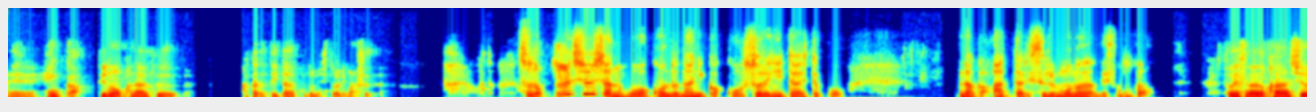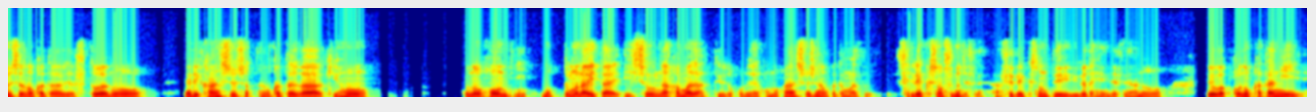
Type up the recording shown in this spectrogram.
えー、変化っていうのを必ず語っていただくことにしております。なるほど。その監修者の方は今度何かこう、それに対してこう、なんかあったりするものなんですか？そうですね。あの、監修者の方ですと、あの、やはり監修者の方が基本、この本に載ってもらいたい、一緒の仲間だっていうところで、この監修者の方まずセレクションするんですね。セレクションという言い方変ですね。あの、要はこの方に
